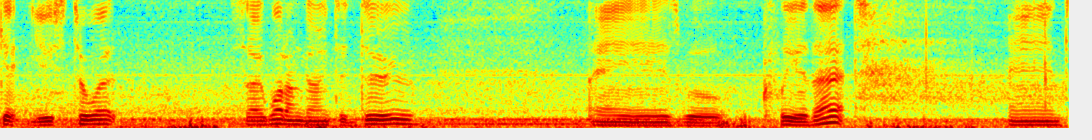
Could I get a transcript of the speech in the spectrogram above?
get used to it. So what I'm going to do is we'll clear that and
